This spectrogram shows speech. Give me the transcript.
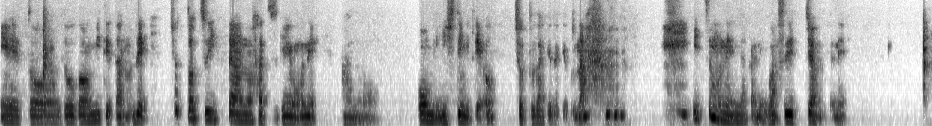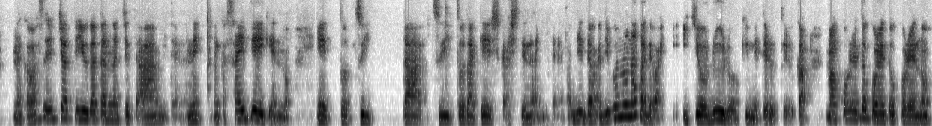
えっ、ー、と、動画を見てたので、ちょっとツイッターの発言をね、あの、多めにしてみてよ。ちょっとだけだけどな。いつもね、なんかね、忘れちゃうんだよね。なんか忘れちゃって夕方になっちゃって、あーみたいなね。なんか最低限の、えっと、ツイたツイートだけしかしてないみたいな感じ。だから自分の中では一応ルールを決めてるというか、まあこれとこれとこれの、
